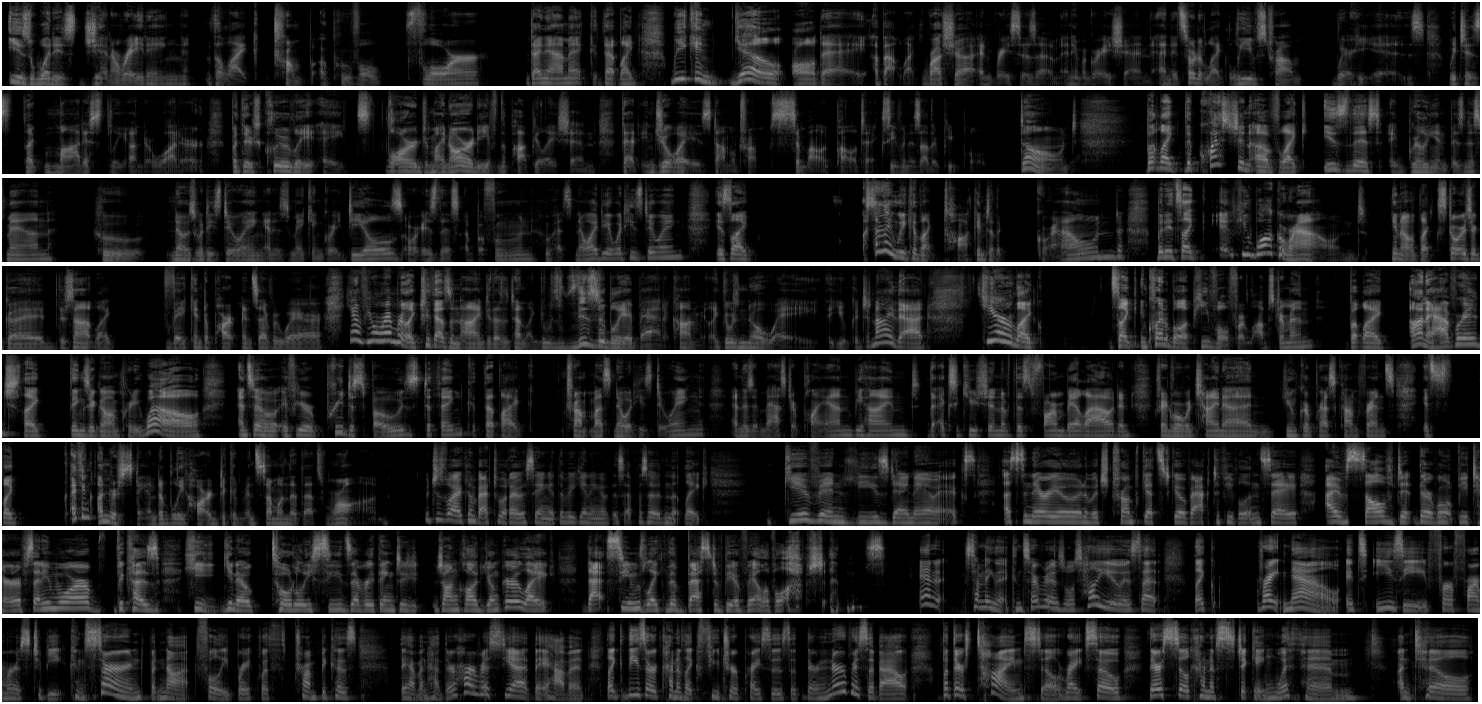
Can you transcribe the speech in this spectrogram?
is what is generating the like Trump approval floor dynamic that like we can yell all day about like Russia and racism and immigration and it sort of like leaves Trump where he is, which is like modestly underwater. But there's clearly a large minority of the population that enjoys Donald Trump's symbolic politics, even as other people don't. But like the question of like, is this a brilliant businessman who knows what he's doing and is making great deals, or is this a buffoon who has no idea what he's doing? Is like something we could like talk into the ground. But it's like if you walk around, you know, like stores are good. There's not like vacant apartments everywhere. You know, if you remember like 2009, 2010, like it was visibly a bad economy. Like there was no way that you could deny that. Here, like it's like incredible upheaval for lobstermen, but like on average, like things are going pretty well. And so if you're predisposed to think that like Trump must know what he's doing, and there's a master plan behind the execution of this farm bailout and trade war with China and Juncker press conference. It's like, I think, understandably hard to convince someone that that's wrong. Which is why I come back to what I was saying at the beginning of this episode, and that, like, given these dynamics, a scenario in which Trump gets to go back to people and say, I've solved it, there won't be tariffs anymore because he, you know, totally cedes everything to Jean Claude Juncker, like that seems like the best of the available options. And something that conservatives will tell you is that, like, right now, it's easy for farmers to be concerned but not fully break with Trump because they haven't had their harvest yet. They haven't, like, these are kind of like future prices that they're nervous about, but there's time still, right? So they're still kind of sticking with him until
